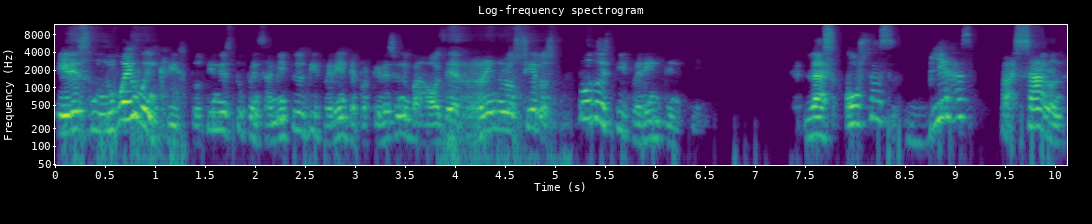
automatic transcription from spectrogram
Eres nuevo en Cristo, tienes tu pensamiento es diferente porque eres un embajador del reino de los cielos. Todo es diferente en ti. Las cosas viejas pasaron.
